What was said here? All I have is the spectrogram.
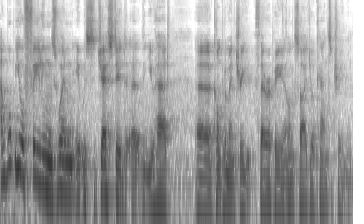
And what were your feelings when it was suggested uh, that you had uh, complementary therapy alongside your cancer treatment?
